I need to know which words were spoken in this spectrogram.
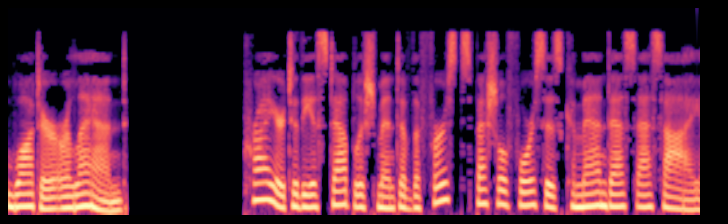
water or land. Prior to the establishment of the 1st Special Forces Command SSI,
